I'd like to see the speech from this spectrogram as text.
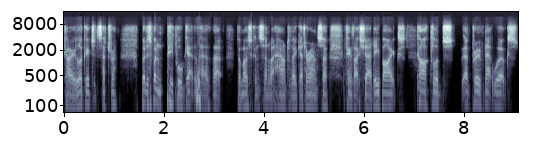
carry luggage, etc. But it's when people get there that they're most concerned about how do they get around. So things like shared e-bikes, car clubs, improved networks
